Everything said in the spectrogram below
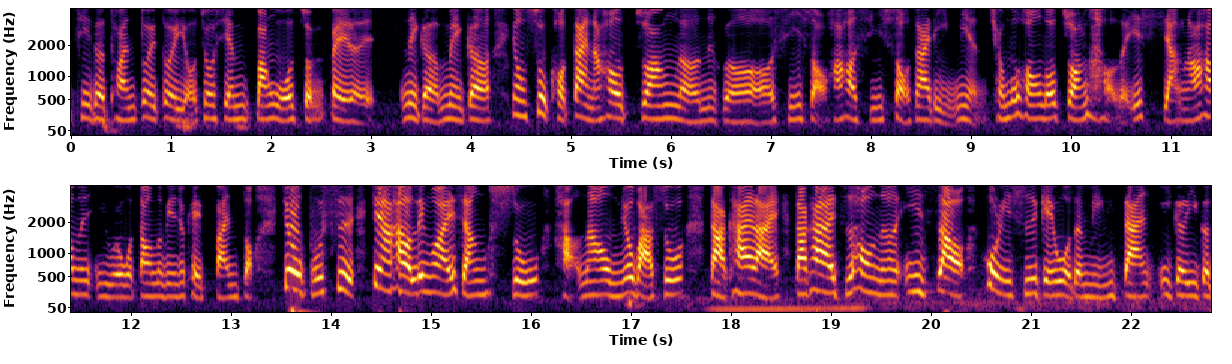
T 的团队队友就先帮我准备了。那个每个用漱口袋，然后装了那个洗手，好好洗手在里面，全部通通都装好了一箱。然后他们以为我到那边就可以搬走，就不是，竟然还有另外一箱书。好，然后我们又把书打开来，打开来之后呢，依照护理师给我的名单，一个一个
